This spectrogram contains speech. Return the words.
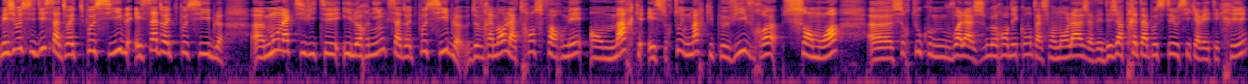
Mais je me suis dit, ça doit être possible. Et ça doit être possible. Euh, mon activité e-learning, ça doit être possible de vraiment la transformer en marque. Et surtout, une marque qui peut vivre sans moi. Euh, surtout comme, voilà, je me rendais compte à ce moment-là, j'avais déjà prêt à poster aussi qui avait été créé.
